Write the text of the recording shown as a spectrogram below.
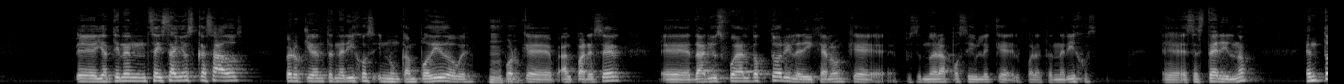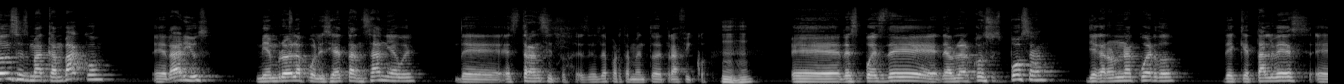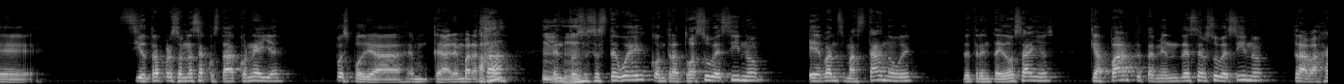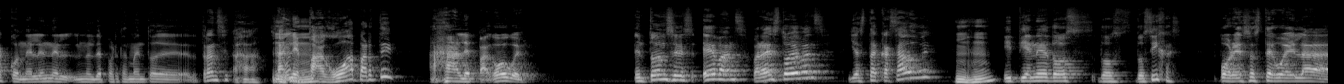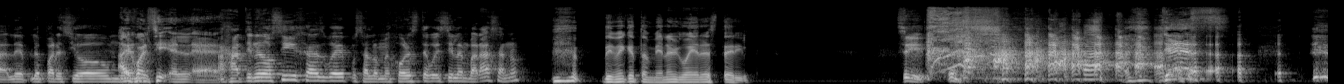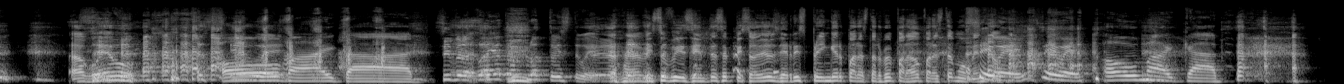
eh, ya tienen 6 años casados, pero quieren tener hijos y nunca han podido, güey. Porque al parecer eh, Darius fue al doctor y le dijeron que pues, no era posible que él fuera a tener hijos. Eh, es estéril, ¿no? Entonces Macambaco, Darius, miembro de la policía de Tanzania, güey, de, es tránsito, es del departamento de tráfico. Ujú. Eh, después de, de hablar con su esposa, llegaron a un acuerdo de que tal vez eh, si otra persona se acostaba con ella, pues podría em, quedar embarazada. Entonces este güey contrató a su vecino, Evans Mastano, güey, de 32 años, que aparte también de ser su vecino, trabaja con él en el, en el departamento de, de tránsito. Ajá. ¿Le pagó aparte? Ajá, le pagó, güey. Entonces, Evans, para esto Evans ya está casado, güey, y tiene dos, dos, dos hijas. Por eso este güey la, le, le pareció un Ah, igual sí. El, eh, Ajá, tiene dos hijas, güey, pues a lo mejor este güey sí la embaraza, ¿no? Dime que también el güey era estéril. Sí. A huevo. Oh my God. Sí, pero todavía hay otro plot twist, güey. Vi suficientes episodios de Jerry Springer para estar preparado para este momento. Sí, güey. Sí, güey. Oh my God.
